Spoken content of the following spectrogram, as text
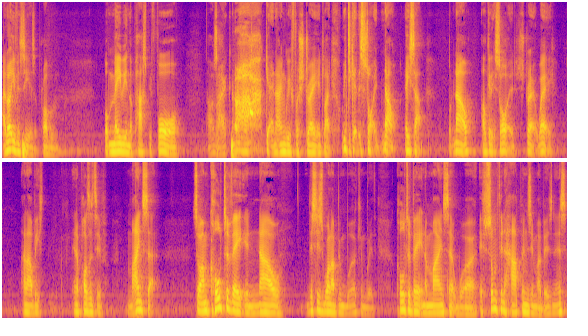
I don't even see it as a problem. But maybe in the past before, I was like, ah, getting angry, frustrated, like, we need to get this sorted now, ASAP. But now I'll get it sorted straight away and I'll be in a positive mindset. So I'm cultivating now, this is what I've been working with, cultivating a mindset where if something happens in my business,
